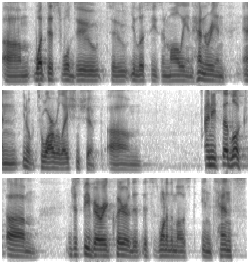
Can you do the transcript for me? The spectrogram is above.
um, what this will do to Ulysses and Molly and Henry and, and you know, to our relationship. Um, and he said, look, um, just be very clear, this, this is one of the most intense,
